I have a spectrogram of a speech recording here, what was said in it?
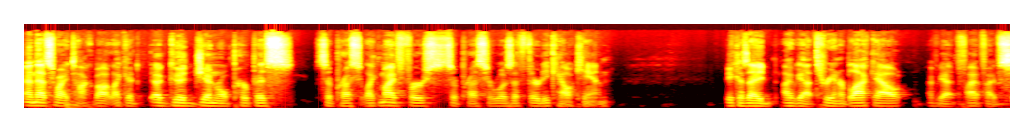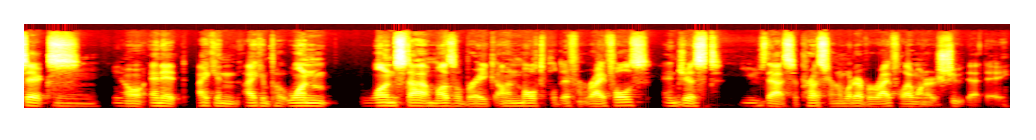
and that's why I talk about like a, a good general purpose suppressor. Like my first suppressor was a 30 cal can because I I've got 300 blackout, I've got 556, Mm, you know, and it I can I can put one one style muzzle brake on multiple different rifles and just use that suppressor on whatever rifle I wanted to shoot that day.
